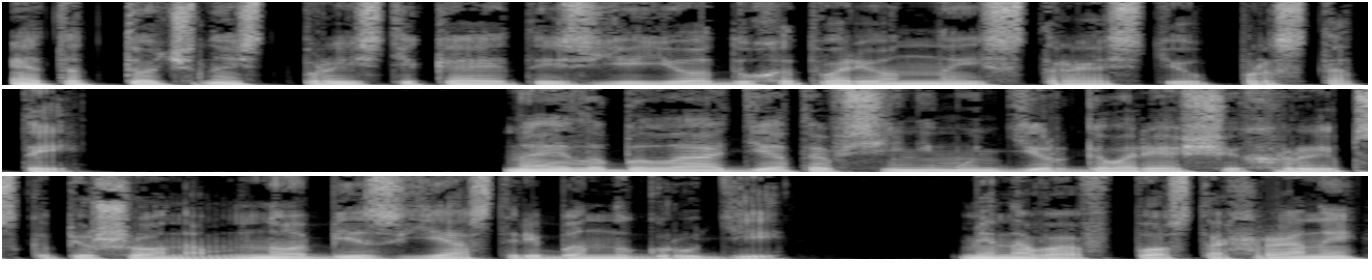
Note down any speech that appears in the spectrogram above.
Эта точность проистекает из ее одухотворенной страстью простоты. Найла была одета в синий мундир говорящих рыб с капюшоном, но без ястреба на груди. Миновав пост охраны,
